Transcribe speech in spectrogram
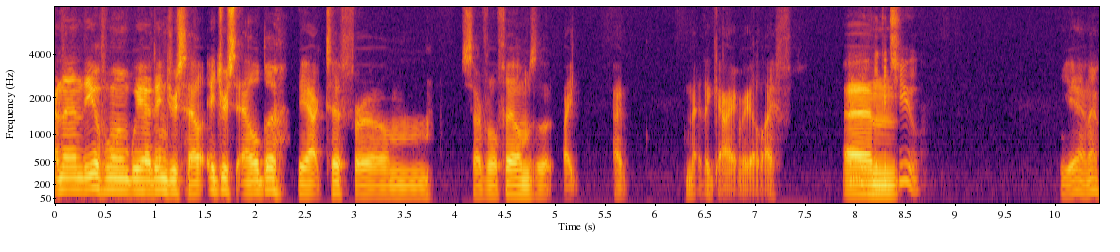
And then the other one we had Idris, El- Idris Elba, the actor from several films. Like I met the guy in real life. Um, Look at you. Yeah, I know.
